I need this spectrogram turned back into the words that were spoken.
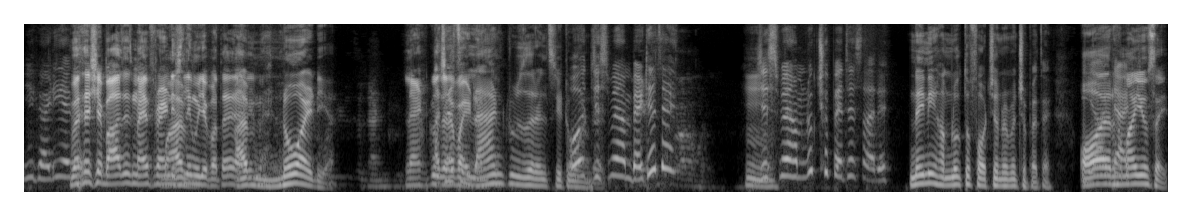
ये गाड़ी है। वैसे शहबाज इज़ माय फ्रेंड इसलिए मुझे पता है I have no idea land cruiser white land cruiser LC 200 ओ जिसमें हम बैठे थे? हम्म, जिसमें हम लोग छुपे थे सारे। नहीं नहीं हम लोग तो फॉर्च्यूनर में छुपे थे। और. हमायूं सही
